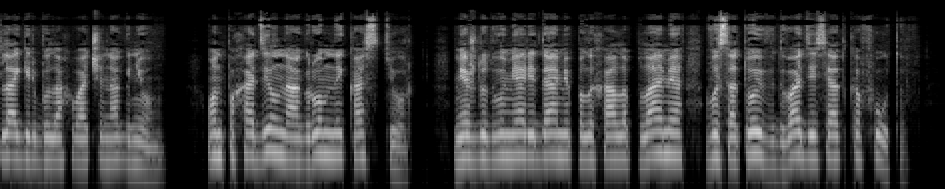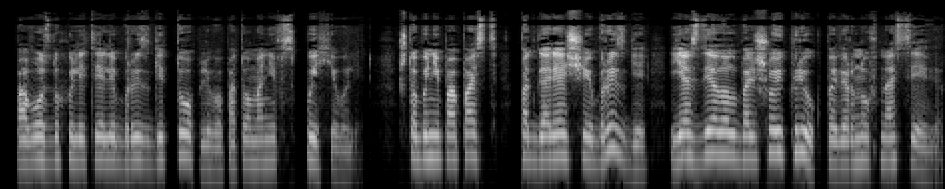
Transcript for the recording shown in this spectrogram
лагерь был охвачен огнем. Он походил на огромный костер. Между двумя рядами полыхало пламя высотой в два десятка футов. По воздуху летели брызги топлива, потом они вспыхивали. Чтобы не попасть под горящие брызги, я сделал большой крюк, повернув на север.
